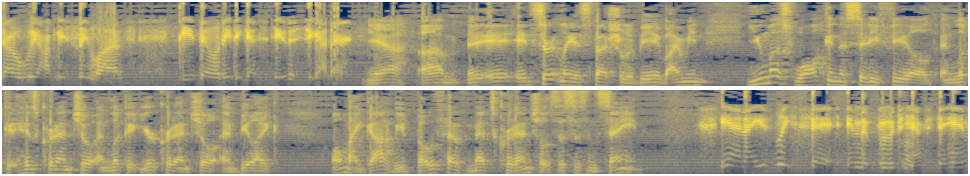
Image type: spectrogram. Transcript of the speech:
so we obviously love the ability to get to do this together. Yeah, um, it, it certainly is special to be able. I mean, you must walk in the Citi Field and look at his credential and look at your credential and be like, oh my God, we both have Mets credentials. This is insane. Yeah, and I usually sit in the booth next to him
